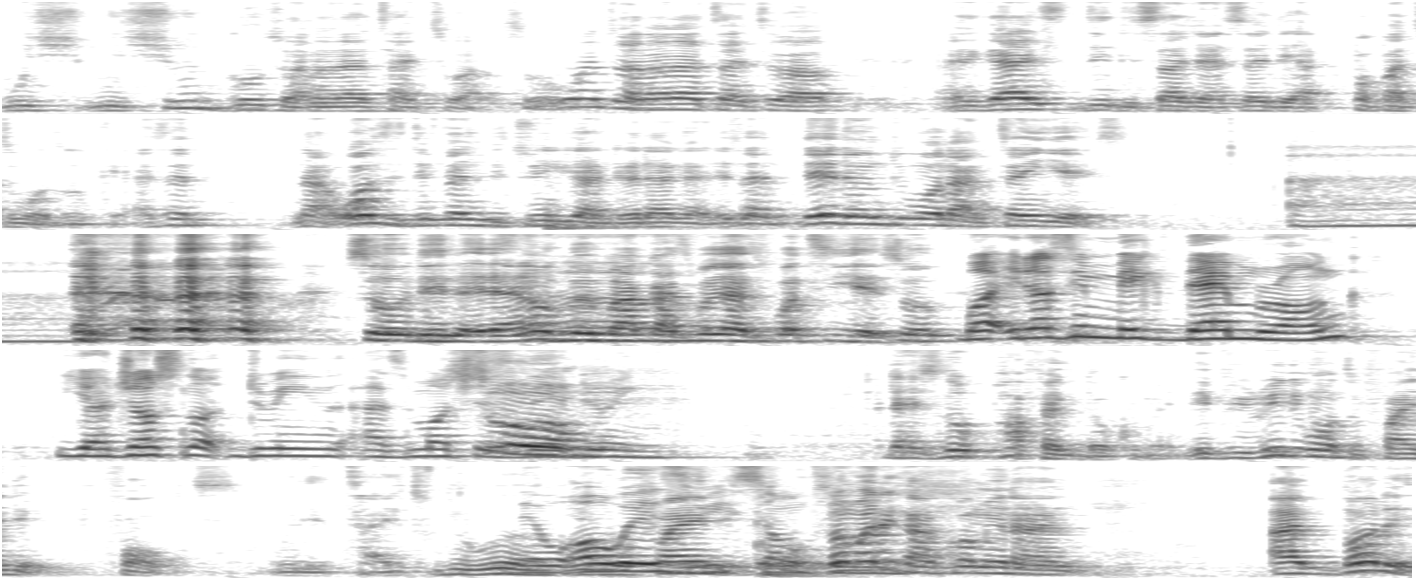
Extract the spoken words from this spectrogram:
we, sh- we should go to another title house. So we went to another title house and the guys did the search and said their property was okay. I said, now what's the difference between you and the other guy? They said they don't do more than 10 years. Ah. So they, they are not going back as much as 40 years. So but it doesn't make them wrong. You're just not doing as much as So- they're doing. there's no perfect document. If you really want to find a fault with a title, You will. There will you will always find be something. Somebody can come in and I bought a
